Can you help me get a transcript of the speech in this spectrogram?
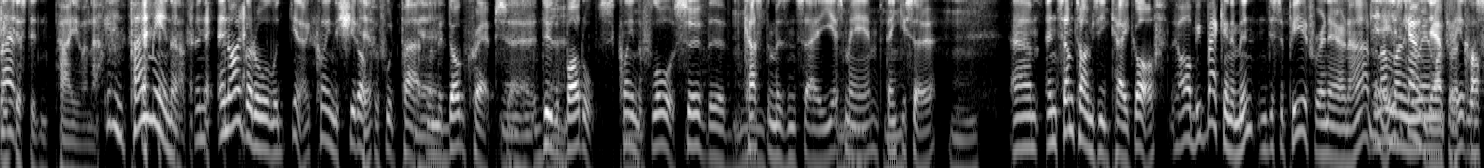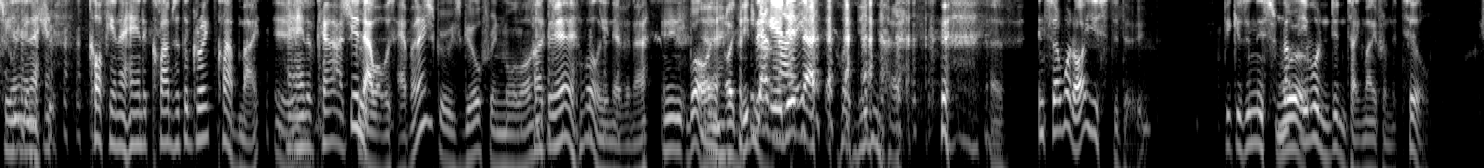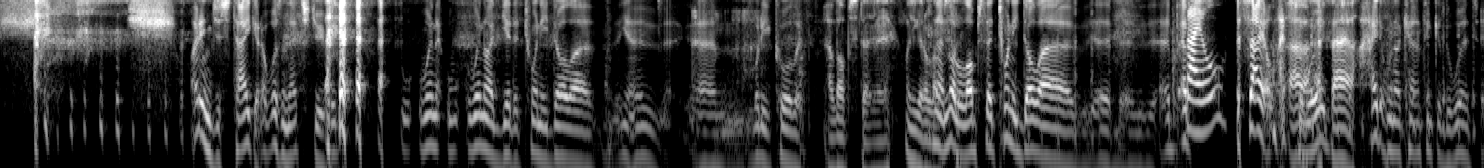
He just didn't pay you enough. He didn't pay me enough, and and I got all the you know clean the shit off Yeah. the footpath Yeah. when the dog craps, uh, Yeah, uh, do the bottles, clean the hmm. floors, serve the hmm. customers, and say yes, ma'am, thank you, sir. Um, and sometimes he'd take off. I'll be back in a minute and disappear for an hour and a half, and I'm he running going around down like for a a coffee and, a, friggin' coffee and a hand of clubs at the Greek club, mate. Yeah. A hand of cards. You know what was happening. screw his girlfriend more like. Like, yeah, well, you never know. Any- well, I, I did He know. does you know. did know. I did know. and so what I used to do, because in this No, world, he wouldn't didn't take money from the till. I didn't just take it. I wasn't that stupid. when when I'd get a twenty dollar, you know, um, what do you call it? A lobster. Yeah. Well, you got a No, lobster. not a lobster. Twenty dollar uh, uh, a, Sale. a sale. That's Oh, the a word. sale. I hate it when I can't think of the words.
